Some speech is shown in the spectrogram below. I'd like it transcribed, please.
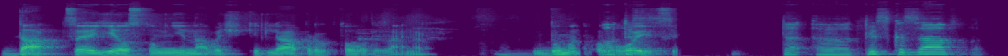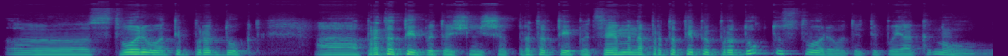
да, це є основні навички для продуктового дизайнера. Думати головою. і. Та, е, ти сказав е, створювати продукт, а прототипи, точніше, прототипи. Це іменно прототипи продукту створювати, типу, як, ну,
